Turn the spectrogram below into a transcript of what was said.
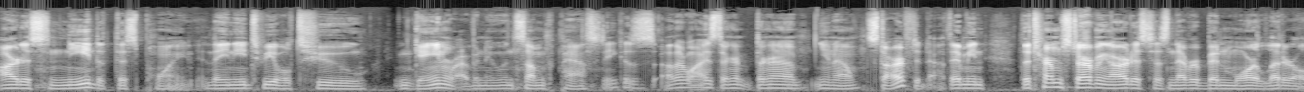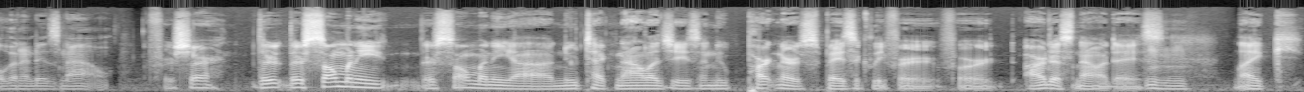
artists need at this point they need to be able to gain revenue in some capacity because otherwise they're they're gonna you know starve to death. I mean, the term "starving artist" has never been more literal than it is now. For sure, there, there's so many there's so many uh, new technologies and new partners basically for for artists nowadays. Mm-hmm like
